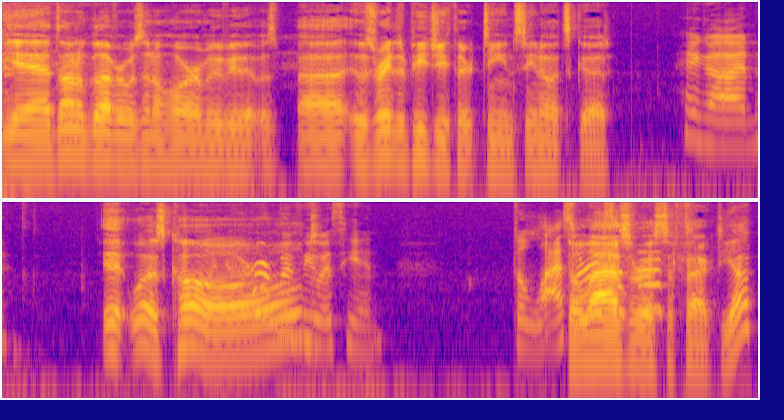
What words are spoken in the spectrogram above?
Yeah, Donald Glover was in a horror movie that was uh, it was rated PG-13, so you know it's good. Hang on. It was What horror called movie was he in? The Lazarus. The Lazarus Effect? Effect. Yep.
